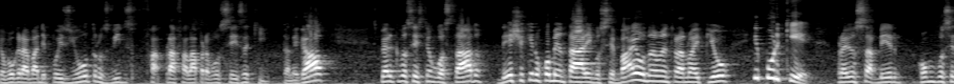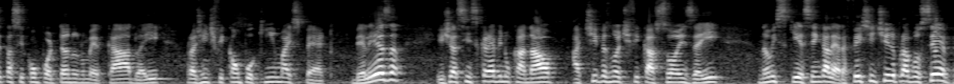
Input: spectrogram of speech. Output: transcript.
que eu vou gravar depois em outros vídeos para falar para vocês aqui, tá legal? Espero que vocês tenham gostado. Deixa aqui no comentário, você vai ou não entrar no IPO e por quê? Para eu saber como você está se comportando no mercado aí, para a gente ficar um pouquinho mais perto, beleza? E já se inscreve no canal, ative as notificações aí. Não esqueça, hein, galera? Fez sentido para você?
